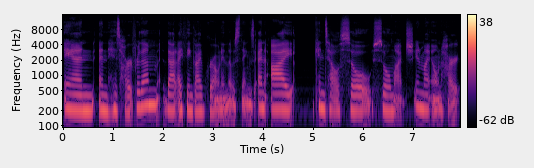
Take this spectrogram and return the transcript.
and and his heart for them that I think I've grown in those things. And I can tell so so much in my own heart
